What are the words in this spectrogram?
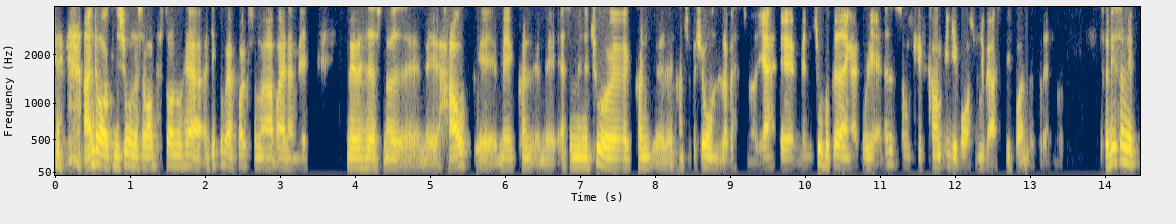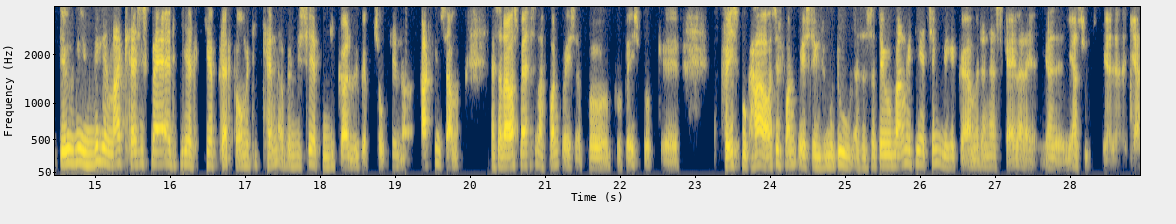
andre organisationer, som opstår nu her, og det kunne være folk, som arbejder med, med hvad hedder sådan noget, øh, med hav, øh, med, med, altså med naturkonservation, øh, eller hvad sådan noget, ja, med naturforbedringer og alt muligt andet, som kan komme ind i vores univers, vi fundet på den måde. Så det er, sådan det er jo virkelig meget klassisk, hvad er det, de her, de her platforme, de kan, og hvad vi ser dem, de gør, når vi Web2, det er nøjagtigt samme. Altså, der er også masser af fundraiser på, på Facebook. Øh, Facebook har også et fundraising-modul, altså, så det er jo mange af de her ting, vi kan gøre med den her skala, der jeg, jeg, synes, jeg, jeg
